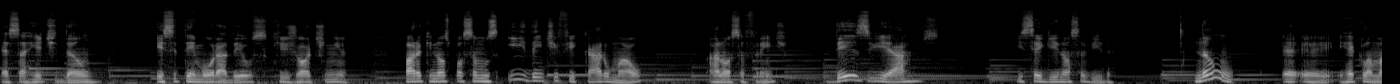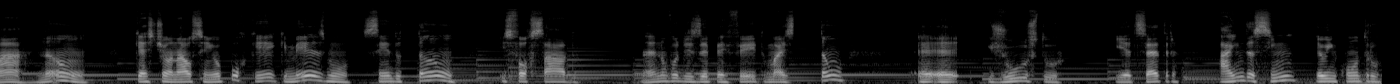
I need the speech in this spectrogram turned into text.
essa retidão, esse temor a Deus que Jó tinha, para que nós possamos identificar o mal à nossa frente, desviar-nos e seguir nossa vida. Não é, é, reclamar, não questionar o Senhor por que, que mesmo sendo tão esforçado, né, não vou dizer perfeito, mas tão é, é justo e etc., ainda assim eu encontro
